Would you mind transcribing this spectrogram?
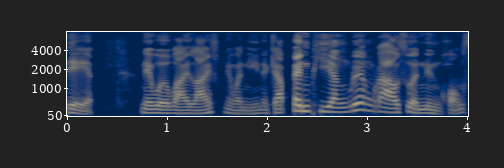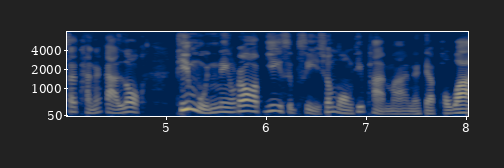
เดตใน World Wide Life ในวันนี้นะครับ เป็นเพียงเรื่องราวส่วนหนึ่งของสถานการณ์โลกที่หมุนในรอบ 24 ชั่วโมงที่ผ่านมานะครับ เพราะว่า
